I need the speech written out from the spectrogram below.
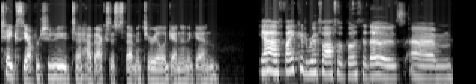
takes the opportunity to have access to that material again and again. Yeah, if I could riff off of both of those, um,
